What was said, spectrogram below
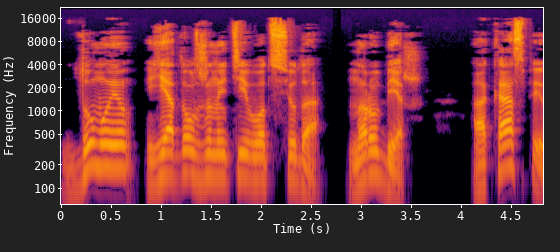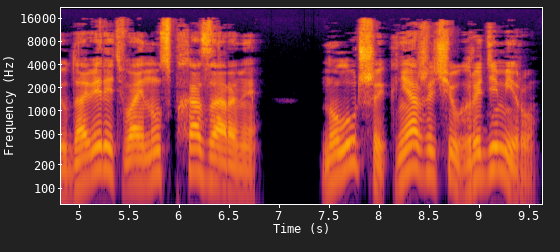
«Думаю, я должен идти вот сюда, на рубеж, а Каспию доверить войну с пхазарами, но лучше княжичу Градимиру».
